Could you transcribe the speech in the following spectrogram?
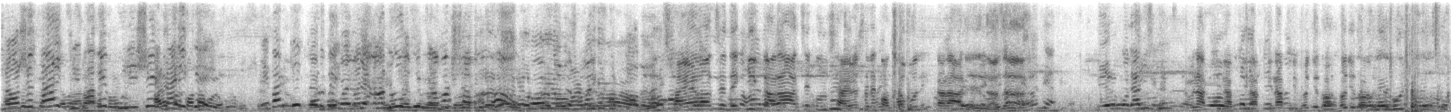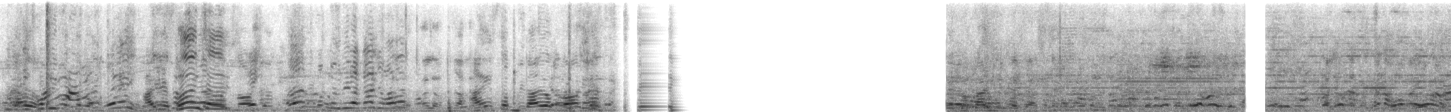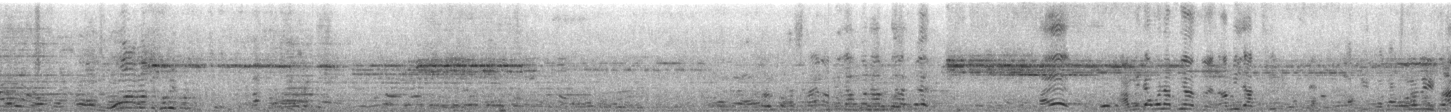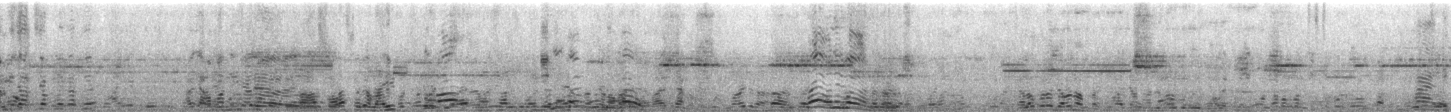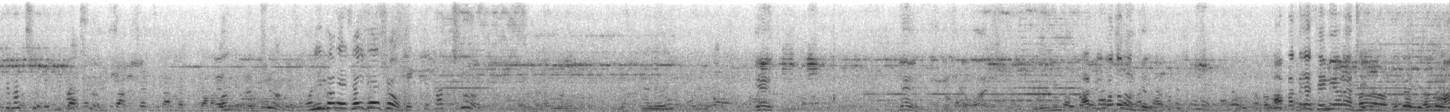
নওশাদ ভাই যেভাবে পুলিশের ব্যারিকেড এবার কি করবেন? মানে আদৌ কি যাওয়া সম্ভব? কোন সাহেব আছে দেখি কারা আছে কোন সাহেবের সাথে কথা বলি কারা আছে দাদা। নাপছি ধর আমি যাব না, আপনি আসবেন। আমি যাব না আপনি আমি যাচ্ছি। আমি যাচ্ছি আপনার কাছে। আরে আমাকে সরাসরি লাইভ হ্যাঁ দেখতে পাচ্ছ দেখতে পাচ্ছ। অনির্বাণ এ সাইডে এসো। দেখতে পাচ্ছ? আপনি কথা বলছেন? আপনার থেকে সিনিয়র আছে।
